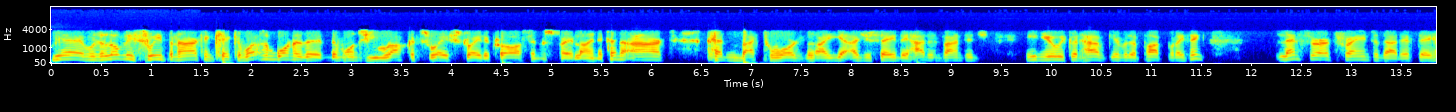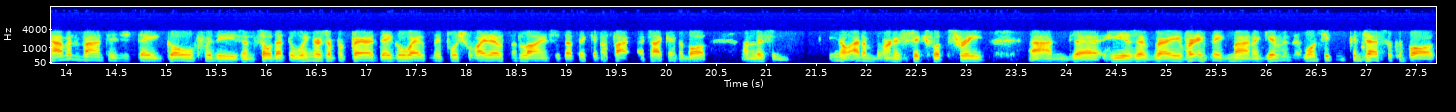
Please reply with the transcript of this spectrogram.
Yeah, it was a lovely sweep and arc and kick. It wasn't one of the, the ones he rockets right straight across in a straight line. It kind of arced, heading back towards the line. Yeah, as you say, they had advantage he knew he could have give it a pot. But I think Leinster are trained to that. If they have advantage, they go for these, and so that the wingers are prepared, they go out and they push right out in the line so that they can attack in the ball. And listen, you know, Adam Byrne is six foot three, and uh, he is a very, very big man. And given that once he can contest with the ball,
